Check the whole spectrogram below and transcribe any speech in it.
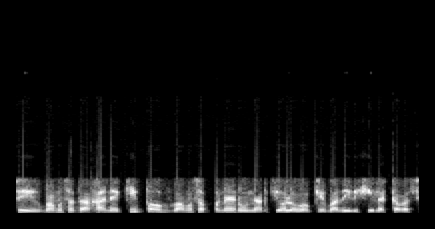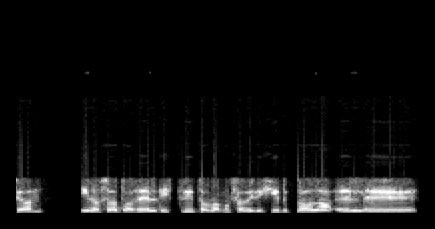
sí, vamos a trabajar en equipo, vamos a poner un arqueólogo que va a dirigir la excavación y nosotros del distrito vamos a dirigir todo el, eh,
